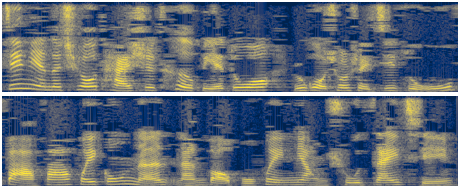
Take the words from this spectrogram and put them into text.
今年的秋台是特别多，如果抽水机组无法发挥功能，难保不会酿出灾情。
